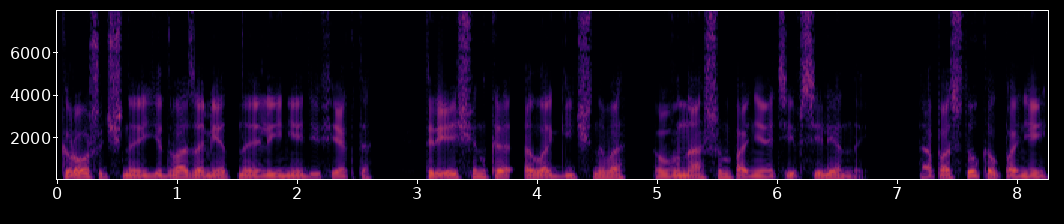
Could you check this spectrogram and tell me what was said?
Крошечная, едва заметная линия дефекта, трещинка логичного в нашем понятии Вселенной. А постукал по ней,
